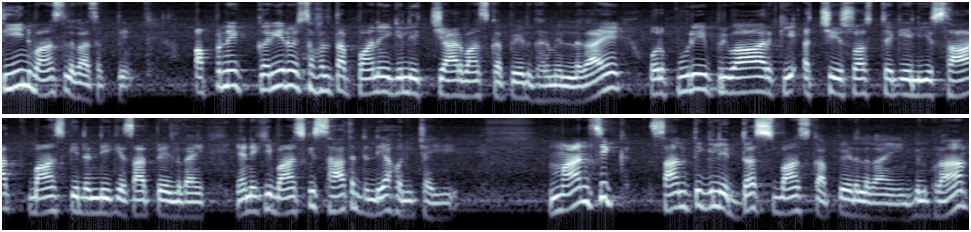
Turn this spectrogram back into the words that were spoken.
तीन बाँस लगा सकते हैं। अपने करियर में सफलता पाने के लिए चार बाँस का पेड़ घर में लगाएँ और पूरे परिवार के अच्छे स्वास्थ्य के लिए सात बाँस की डंडी के साथ पेड़ लगाएँ। यानी कि बाँस की सात डंडियाँ होनी चाहिए। मानसिक शांति के लिए दस बाँस का पेड़ लगाएँ। बिल्कुल हाँ।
